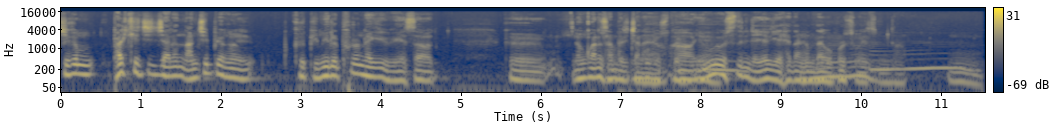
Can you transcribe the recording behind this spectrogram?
지금 밝혀지지 않은 난치병을 그 비밀을 풀어내기 위해서 그 연구하는 사람들 있잖아요. 연구교수들. 어, 네. 연구 교수들이 이제 여기에 해당한다고 볼 수가 있습니다. 음.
